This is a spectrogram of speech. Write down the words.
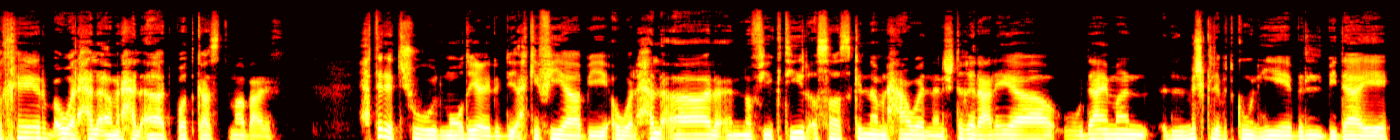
الخير بأول حلقة من حلقات بودكاست ما بعرف. احترت شو المواضيع اللي بدي أحكي فيها بأول حلقة لأنه في كتير قصص كنا بنحاول نشتغل عليها ودائما المشكلة بتكون هي بالبداية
